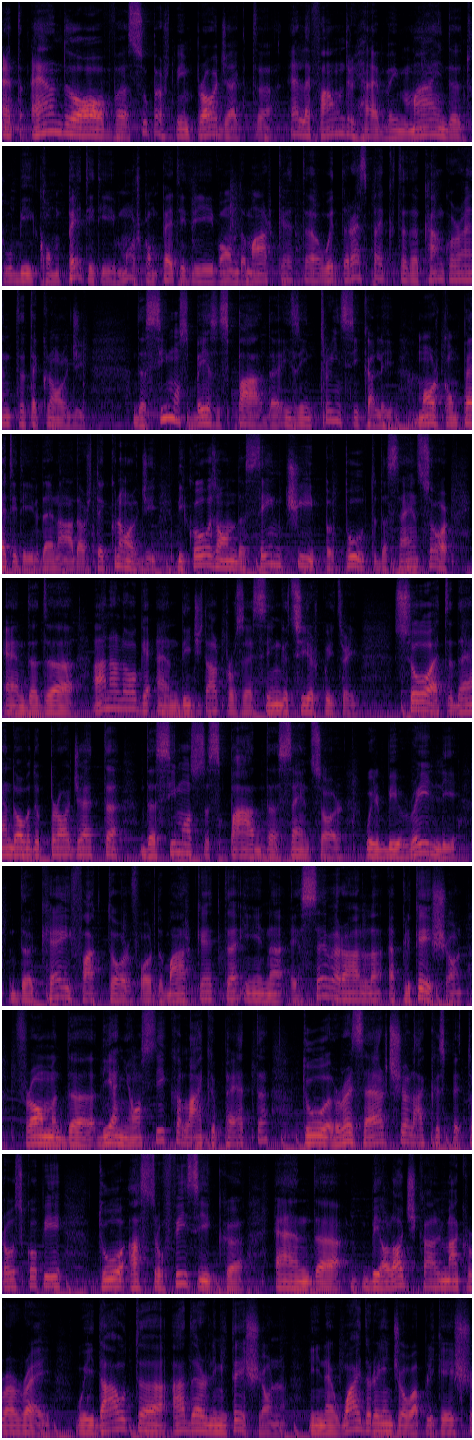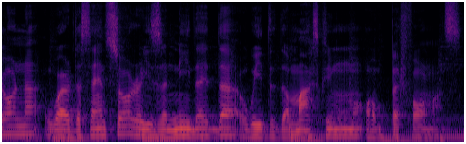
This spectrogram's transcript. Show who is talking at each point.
Speaker 1: At the end of Super Twin project, LFoundry have in mind to be competitive, more competitive on the market with respect to the concurrent technology. The CMOS-based SPAD is intrinsically more competitive than other technology because on the same chip put the sensor and the analog and digital processing circuitry. So at the end of the project, the CMOS SPAD sensor will be really the key factor for the market in several applications, from the diagnostic like PET to research like spectroscopy to astrophysics and uh, biological microarray without uh, other limitation in a wide range of application where the sensor is needed with the maximum of performance.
